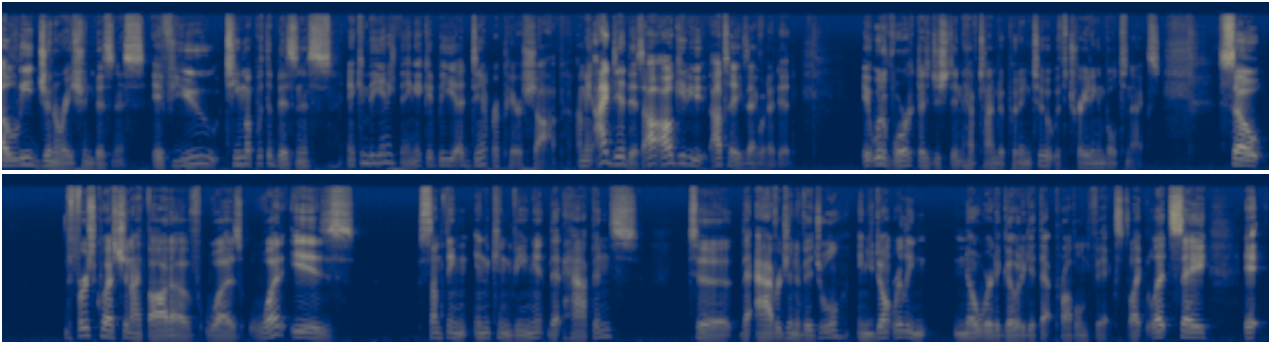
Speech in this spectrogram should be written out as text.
a lead generation business. If you team up with a business, it can be anything. It could be a dent repair shop. I mean, I did this. I'll, I'll give you. I'll tell you exactly what I did. It would have worked. I just didn't have time to put into it with trading and Bolton X. So, the first question I thought of was, what is something inconvenient that happens to the average individual, and you don't really know where to go to get that problem fixed? Like, let's say it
